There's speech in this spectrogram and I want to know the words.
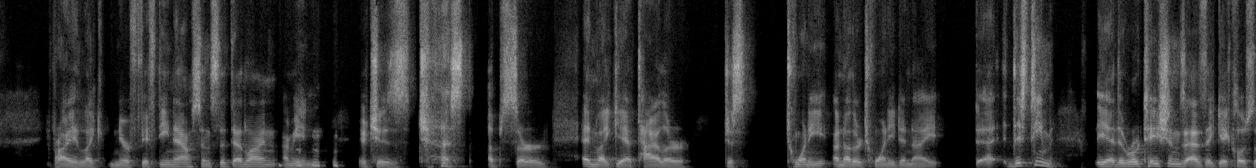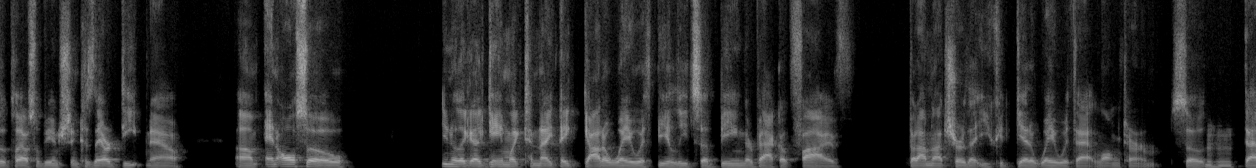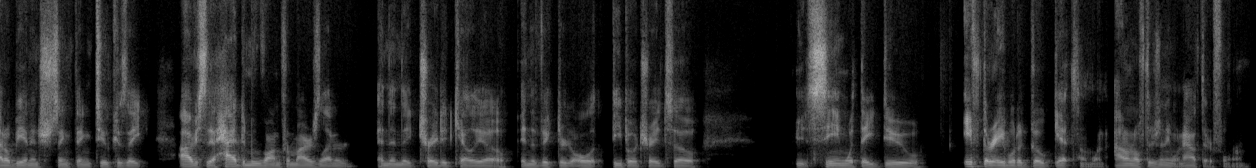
probably like near 50 now since the deadline. I mean, which is just absurd. And like, yeah, Tyler just 20, another 20 tonight. Uh, this team, yeah, the rotations as they get close to the playoffs will be interesting because they are deep now. Um, and also, you know, like a game like tonight, they got away with Bjelica being their backup five but I'm not sure that you could get away with that long term. So Mhm. that'll be an interesting thing too, because they obviously had to move on from Meyers Leonard, and then they traded Kelly O in the Victor Depot trade. So seeing what they do if they're able to go get someone, I don't know if there's anyone out there for them.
